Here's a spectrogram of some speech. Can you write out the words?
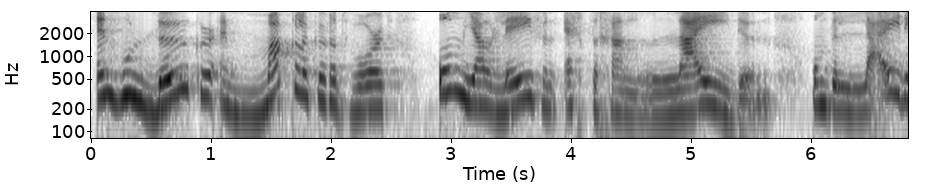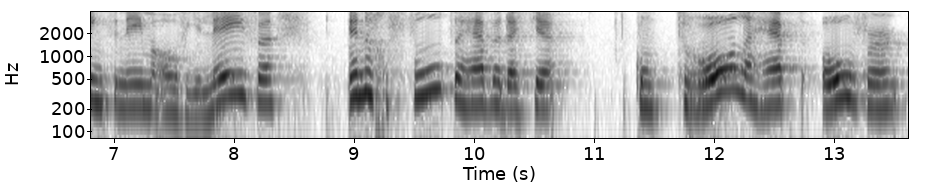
En hoe leuker en makkelijker het wordt om jouw leven echt te gaan leiden. Om de leiding te nemen over je leven. En een gevoel te hebben dat je controle hebt over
